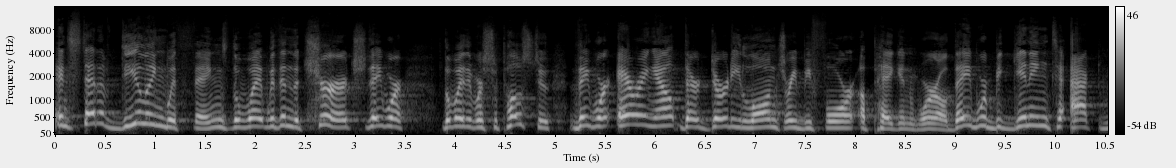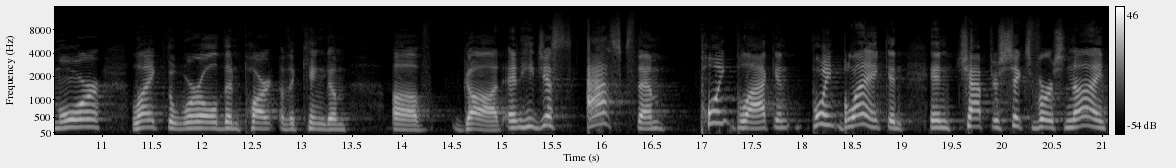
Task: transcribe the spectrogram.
Instead of dealing with things the way within the church, they were the way they were supposed to, they were airing out their dirty laundry before a pagan world. They were beginning to act more like the world than part of the kingdom of God. And he just asks them point blank and point blank in, in chapter 6 verse 9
